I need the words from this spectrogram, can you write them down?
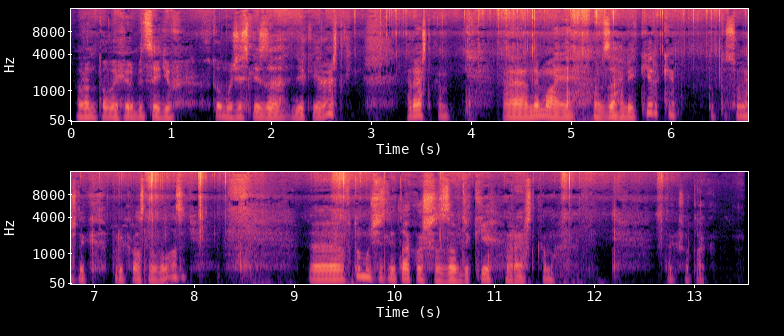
ґрунтових гербіцидів, в тому числі завдяки рештки, решткам. Е, Немає взагалі кірки, тобто соняшник прекрасно вилазить. Е, В тому числі також завдяки решткам. Так що так.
